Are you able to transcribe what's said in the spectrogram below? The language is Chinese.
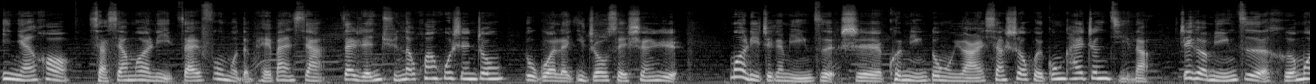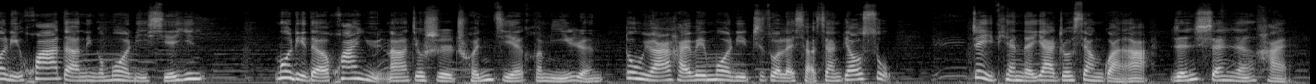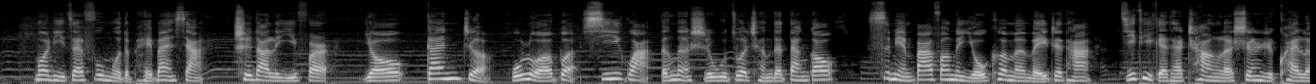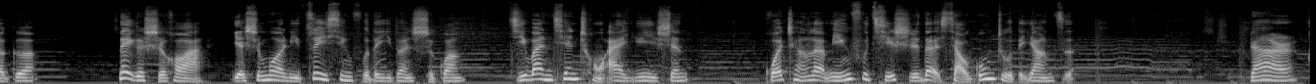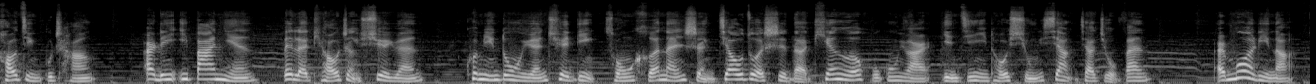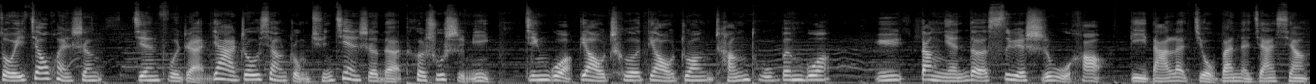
一年后，小象茉莉在父母的陪伴下，在人群的欢呼声中度过了一周岁生日。茉莉这个名字是昆明动物园向社会公开征集的，这个名字和茉莉花的那个茉莉谐音。茉莉的花语呢，就是纯洁和迷人。动物园还为茉莉制作了小象雕塑。这一天的亚洲象馆啊，人山人海。茉莉在父母的陪伴下，吃到了一份儿由甘蔗、胡萝卜、西瓜等等食物做成的蛋糕。四面八方的游客们围着她，集体给她唱了生日快乐歌。那个时候啊，也是茉莉最幸福的一段时光，集万千宠爱于一身，活成了名副其实的小公主的样子。然而好景不长，二零一八年，为了调整血缘，昆明动物园确定从河南省焦作市的天鹅湖公园引进一头雄象，叫九斑。而茉莉呢，作为交换生，肩负着亚洲象种群建设的特殊使命，经过吊车、吊装、长途奔波，于当年的四月十五号抵达了九斑的家乡。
